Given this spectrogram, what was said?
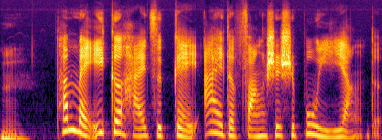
嗯，他每一个孩子给爱的方式是不一样的。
